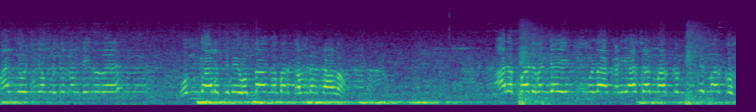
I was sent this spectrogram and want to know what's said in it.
പാരിതോഷികം വിതരണം ചെയ്തത് ഓംകാരത്തിലെ ഒന്നാം നമ്പർ കൗണ്ടറിലാണ് ആലപ്പാട് പഞ്ചായത്തിലുള്ള കളിയാശാന്മാർക്കും ശിഷ്യന്മാർക്കും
